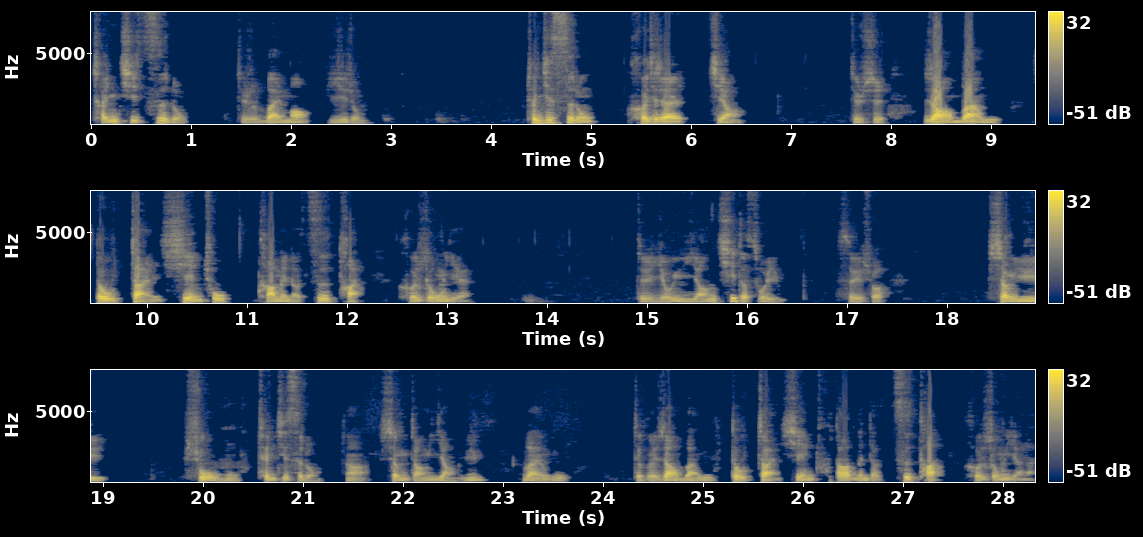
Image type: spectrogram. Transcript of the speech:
陈其姿容，就是外貌仪容。陈其姿容合起来讲，就是让万物都展现出他们的姿态和容颜。这由于阳气的作用，所以说生育。树木成其四荣啊，生长养育万物，这个让万物都展现出它们的姿态和容颜来。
